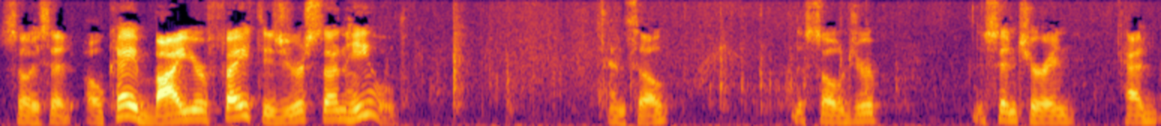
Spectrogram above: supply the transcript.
So he said, "Okay, by your faith is your son healed." And so the soldier the centurion had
